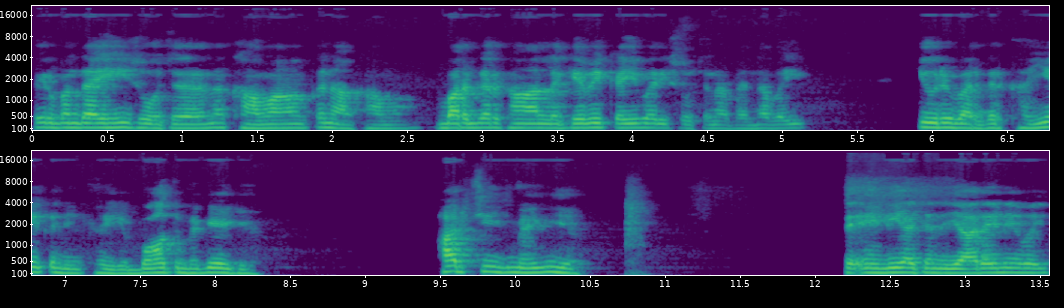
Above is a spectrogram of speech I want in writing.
ਫਿਰ ਬੰਦਾ ਇਹੀ ਸੋਚਦਾ ਰਹਿੰਦਾ, ਖਾਵਾਂ ਕਿ ਨਾ ਖਾਵਾਂ। 버ਗਰ ਖਾਣ ਲੱਗੇ ਵੀ ਕਈ ਵਾਰੀ ਸੋਚਣਾ ਪੈਂਦਾ ਬਈ ਕਿ ਉਰੇ 버ਗਰ ਖਾਈਏ ਕਿ ਨਹੀਂ ਖਾਈਏ, ਬਹੁਤ ਮਹਿੰਗੇ ਹੈਗੇ ਹਰ ਚੀਜ਼ ਮਹਿੰਗੀ ਹੈ ਤੇ ਇੰਡੀਆ 'ਚ ਨਜ਼ਾਰੇ ਨੇ ਬਈ।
